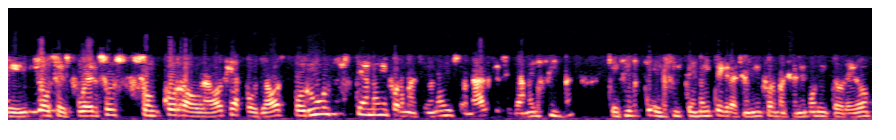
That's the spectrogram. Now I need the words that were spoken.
eh, los esfuerzos son corroborados y apoyados por un sistema de información adicional que se llama el FIMA, que es el, Sistema de Integración de Información y Monitoreo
